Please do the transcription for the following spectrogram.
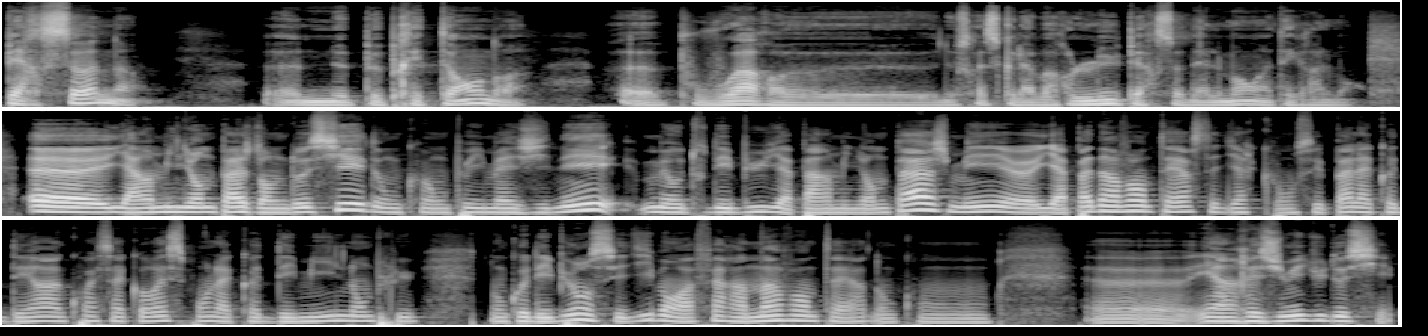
personne ne peut prétendre euh, pouvoir euh, ne serait-ce que l'avoir lu personnellement, intégralement. Euh, il y a un million de pages dans le dossier, donc on peut imaginer, mais au tout début, il n'y a pas un million de pages, mais il n'y a pas d'inventaire, c'est-à-dire qu'on ne sait pas la code des 1 à quoi ça correspond, la code des 1000 non plus. Donc au début, on s'est dit, bon, on va faire un inventaire donc on, et un résumé du dossier.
